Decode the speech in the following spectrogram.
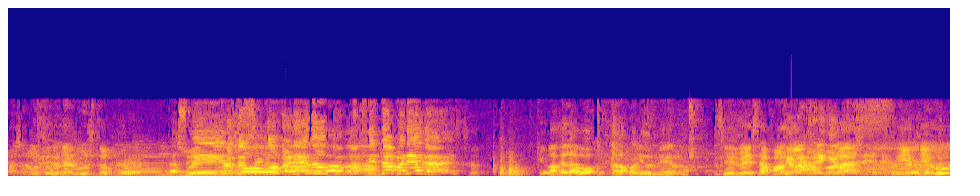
Más a gusto con el busto. La suite. ¡Frutos secos variados! ¡Papacitas variadas! Que baje la voz que está abajo aquí durmiendo. Cerveza, Fanta, Que baje, que Coca-Cola, baje. ITU.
